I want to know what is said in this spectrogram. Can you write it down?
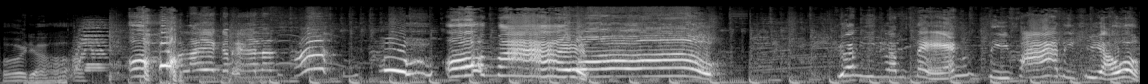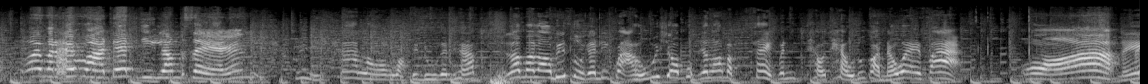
เฮ้ยเดี๋ยวเอาโอ้อะไรอะกระแพงอะไรฮะโอ้ไม่โอ้เครื่องยิงลำแสง สีฟ้า สีเขียว โอ้ยมันให้วาเดนยิงลำแสง เฮ้ยน่าลองว่ะไปดูกันครับ เรามาลองพิสูจน์กันดีกว่าคุณผู้ชมผมจะลองแบบแทรกเป็นแถวๆดูก่อนนะเว้ยไอ้ฟ้า โอ้โหนี่ เป็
